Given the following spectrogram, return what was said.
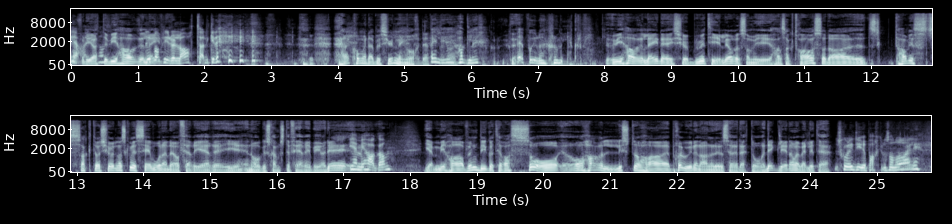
Ja, fordi at vi har Det er bare fordi du er lat, er det ikke det? Her kommer det beskyldninger. Veldig hagler. Det er pga. økonomi. økonomi. Vi har leid ei sjøbue tidligere som vi har sagt fra oss. og da, da har vi sagt til oss sjøl nå skal vi se hvordan det er å feriere i Norges fremste ferieby. Hjemme i hagen? Hjemme i haven, bygger terrasse og, og, har lyst til å ha, prøve ut en annerledes serie dette året. Det gleder jeg meg veldig til. Du skal i Dyreparken og sånn da, eller?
